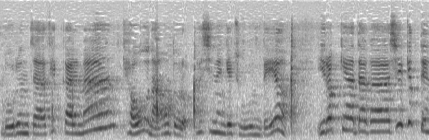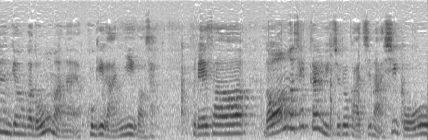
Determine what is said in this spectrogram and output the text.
노른자 색깔만 겨우 나오도록 하시는 게 좋은데요. 이렇게 하다가 실격되는 경우가 너무 많아요. 고기가 안 익어서. 그래서 너무 색깔 위주로 가지 마시고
